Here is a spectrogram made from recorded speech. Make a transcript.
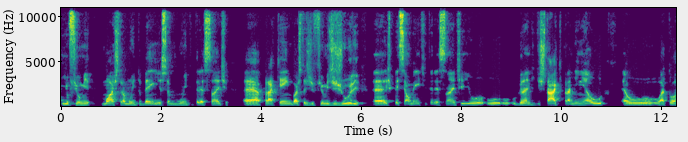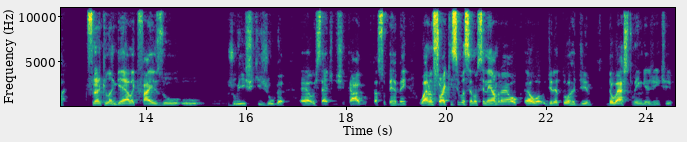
e o filme mostra muito bem isso, é muito interessante. É, para quem gosta de filmes de júri, é especialmente interessante. E o, o, o grande destaque para mim é, o, é o, o, ator Frank Langella, que faz o, o juiz que julga é, os sete de Chicago, que está super bem. O Aaron Sorkin, se você não se lembra, é o, é o diretor de The West Wing. A gente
